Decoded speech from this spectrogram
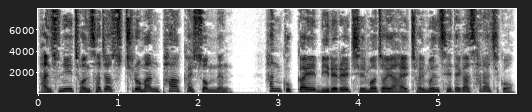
단순히 전사자 수치로만 파악할 수 없는 한 국가의 미래를 짊어져야 할 젊은 세대가 사라지고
